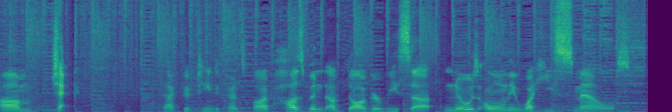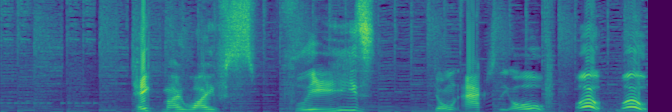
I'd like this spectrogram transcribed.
Um, check. Attack 15, defense 5. Husband of Dogaressa knows only what he smells. Take my wife's, please. Don't actually. Oh, whoa, whoa,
